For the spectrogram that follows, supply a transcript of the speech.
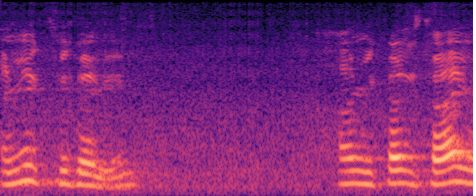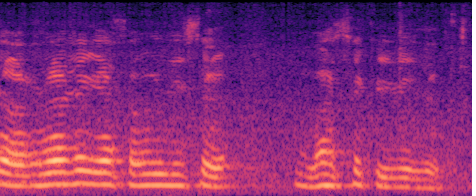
अनेक ठिकाणी हा निकाल काय लागणार आहे या संबंधीचं भाष्य केलेलं होतं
